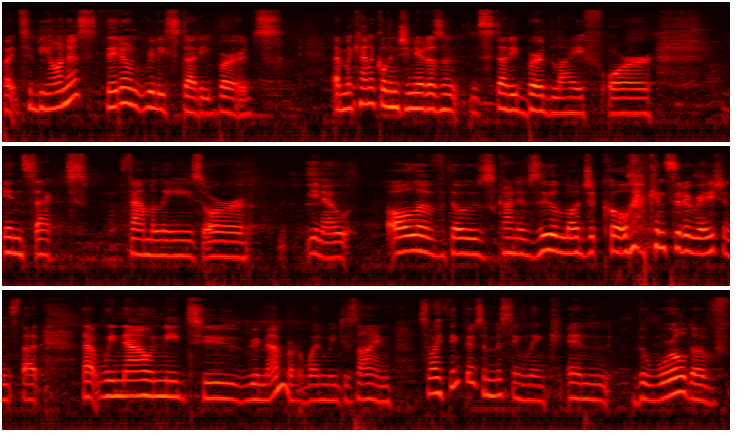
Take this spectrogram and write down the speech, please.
but to be honest, they don't really study birds. A mechanical engineer doesn't study bird life or insect families or, you know, all of those kind of zoological considerations that that we now need to remember when we design. So I think there's a missing link in the world of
